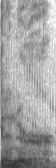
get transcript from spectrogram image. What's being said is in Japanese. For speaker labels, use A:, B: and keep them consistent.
A: Spinner.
